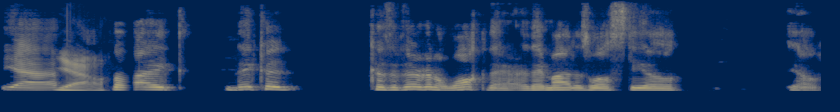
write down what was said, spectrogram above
Yeah. yeah. Like they could, because if they're gonna walk there, they might as well steal. You know,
